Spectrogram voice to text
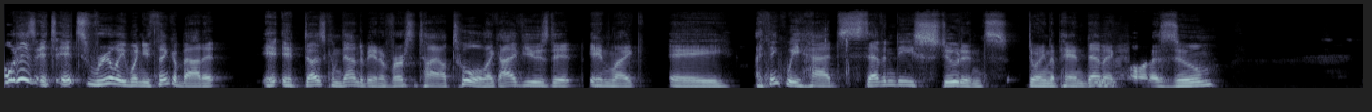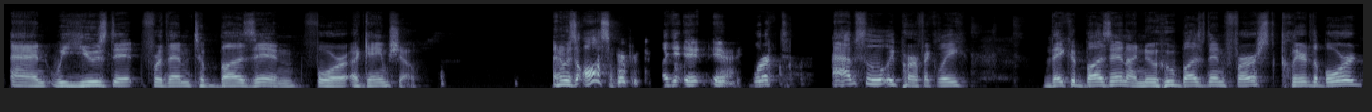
Well, it is. It's it's really when you think about it, it, it does come down to being a versatile tool. Like I've used it in like a, I think we had 70 students during the pandemic Mm. on a Zoom. And we used it for them to buzz in for a game show. And it was awesome. Perfect. Like it, it, Yeah. it worked absolutely perfectly. They could buzz in. I knew who buzzed in first, cleared the board,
